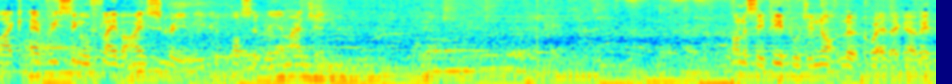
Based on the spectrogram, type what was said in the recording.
like every single flavour ice cream you could possibly imagine. Honestly people do not look where they're going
